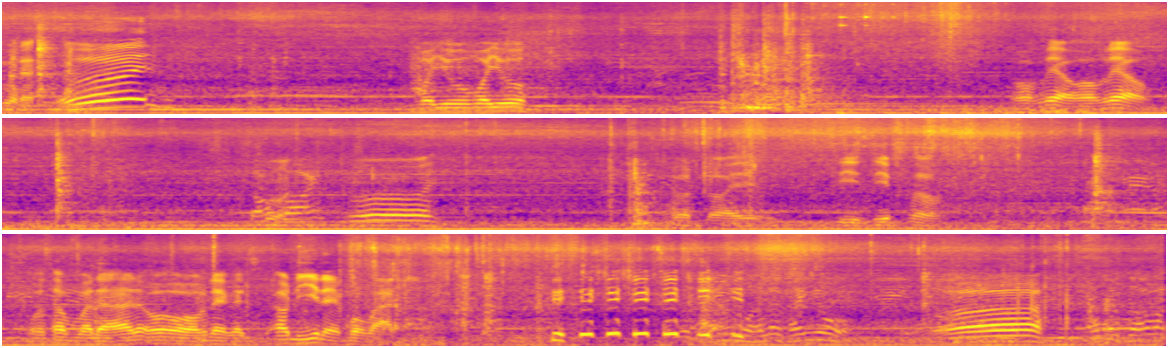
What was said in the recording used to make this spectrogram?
กูนะเอ้ยบ่อยู่บ่อยู่ออกแล้วออกแล้วสองร้อยโอ้ยรถลอยสี่สิบเอาโอ้ธรรมดาเด้อเอาออกได้กันเอานี้ได้บ่บาท เอาไปต่อว่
